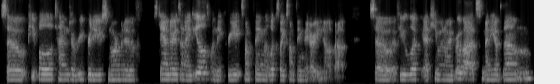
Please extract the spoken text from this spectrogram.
so people tend to reproduce normative standards and ideals when they create something that looks like something they already know about. So if you look at humanoid robots, many of them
